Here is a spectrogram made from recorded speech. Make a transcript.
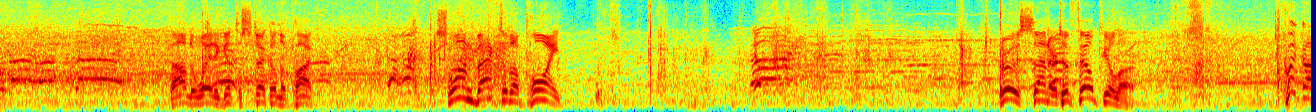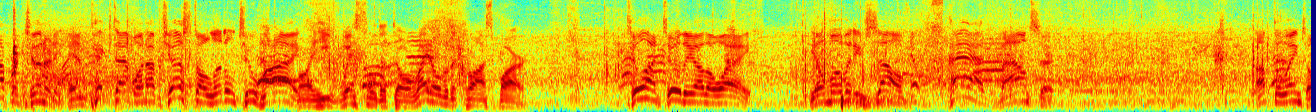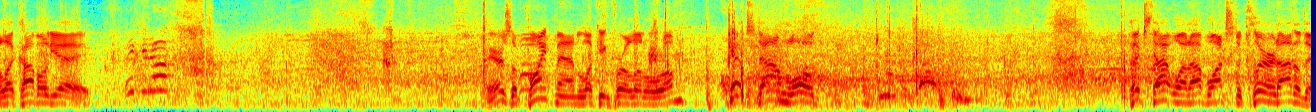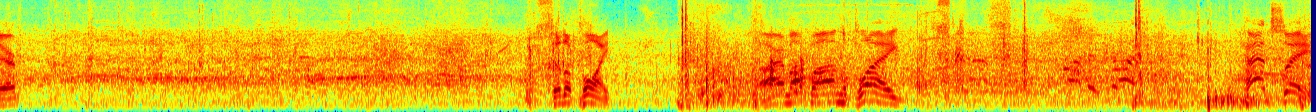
Found a way to get the stick on the puck. Swung back to the point. Through center to Filppula. Quick opportunity and picked that one up just a little too high. Boy, he whistled it though, right over the crossbar. Two on two the other way. He'll move it himself. Pad bouncer. Up the wing to Lecavalier. Pick it up. Here's a point man looking for a little room. Gets down low. Picks that one up, wants to clear it out of there. To the point. Arm up on the play. Pad save.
